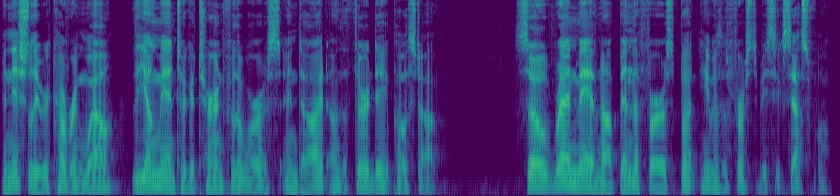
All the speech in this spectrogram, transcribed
Initially recovering well, the young man took a turn for the worse and died on the third day post op. So, Rehn may have not been the first, but he was the first to be successful.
